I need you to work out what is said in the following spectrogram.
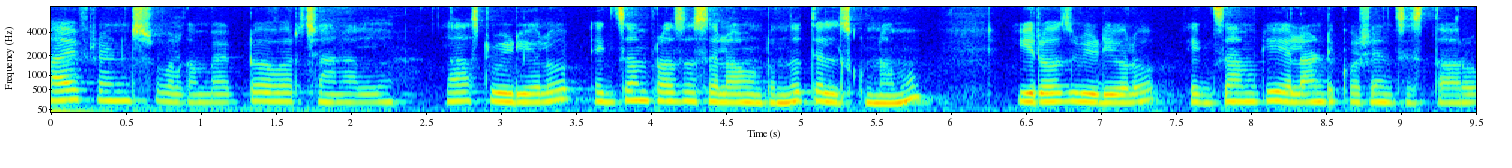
Hi friends welcome back to our channel. Last వీడియోలో ఎగ్జామ్ ప్రాసెస్ ఎలా ఉంటుందో తెలుసుకున్నాము. ఈరోజు వీడియోలో ఎగ్జామ్కి ఎలాంటి క్వశ్చన్స్ ఇస్తారు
